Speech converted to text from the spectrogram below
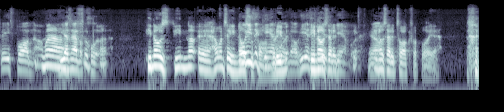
Baseball, no. Well, he doesn't have a clue. He knows. He know. Uh, I wouldn't say he knows. Well, he's football, a gambler, he, though. He, is, he knows is how a to. gambler. you He knows how to talk football. Yeah.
